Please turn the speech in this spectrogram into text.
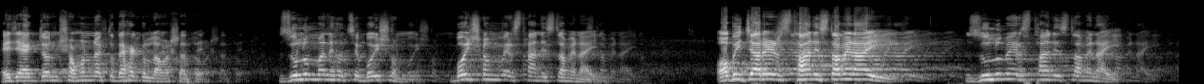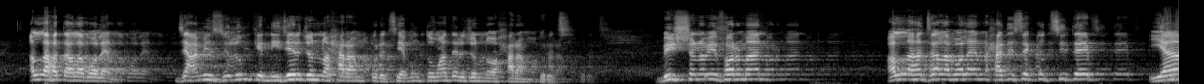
এই যে একজন সমন্বয়ক তো দেখা করল আমার সাথে। জুলুম মানে হচ্ছে বৈষম্য। বৈষম্যের স্থান ইসলামে নাই। অবিচারের স্থান ইসলামে নাই। জুলুমের স্থান ইসলামে নাই। আল্লাহ তাআলা বলেন যে আমি জুলুমকে নিজের জন্য হারাম করেছি এবং তোমাদের জন্য হারাম করেছি। বিশ্বনবী ফরমান, আল্লাহ তাআলা বলেন হাদিসে কুদসিতে, ইয়া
